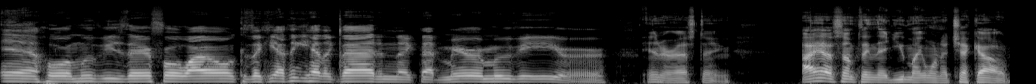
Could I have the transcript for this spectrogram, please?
eh, horror movies there for a while. Because like he, I think he had like that and like that mirror movie or Interesting. I have something that you might want to check out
